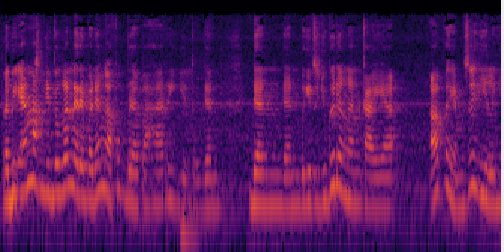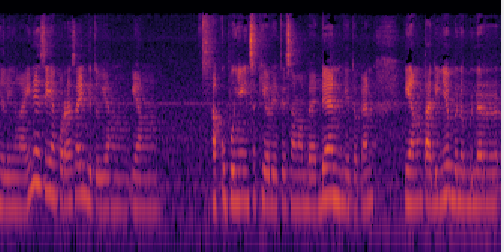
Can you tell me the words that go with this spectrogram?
lebih enak gitu kan daripada ngapuk berapa hari gitu. Dan dan dan begitu juga dengan kayak apa ya maksudnya healing healing lainnya sih yang aku rasain gitu. Yang yang aku punya insecurity sama badan gitu kan. Yang tadinya bener-bener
